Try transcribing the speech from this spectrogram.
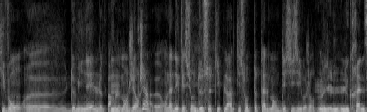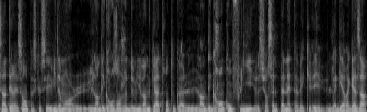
qui vont euh, dominer le Parlement mm. géorgien. Euh, on a des questions de ce type-là qui sont totalement décisives aujourd'hui. L'Ukraine, c'est intéressant parce que c'est évidemment l'un des grands enjeux de 2024, en tout cas l'un des grands conflits euh, sur cette planète avec la guerre à Gaza.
